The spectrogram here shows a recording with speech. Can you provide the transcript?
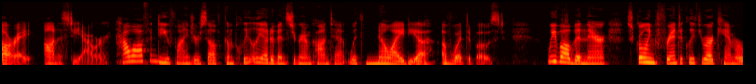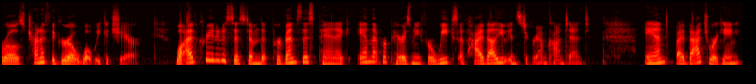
All right, honesty hour. How often do you find yourself completely out of Instagram content with no idea of what to post? We've all been there, scrolling frantically through our camera rolls, trying to figure out what we could share. Well, I've created a system that prevents this panic and that prepares me for weeks of high value Instagram content. And by batch working,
